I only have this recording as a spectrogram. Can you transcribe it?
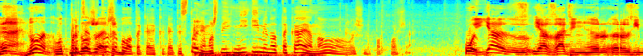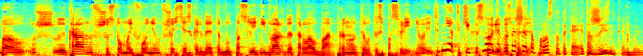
А, но вот продолжая. Ну, тоже была такая какая-то история. Может, не, не именно такая, но очень похожая. Ой, я, я за день разъебал экран в шестом айфоне, в 6s, когда это был последний, дважды оторвал бампер. Ну, это вот из последнего. Это нет таких ну, историй, ну, это, это же это просто такая, это жизнь, как бы.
